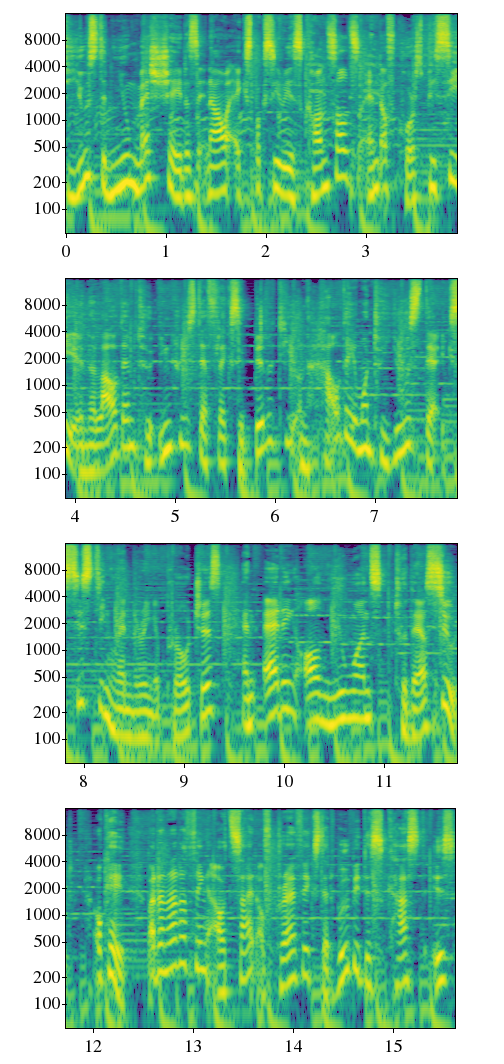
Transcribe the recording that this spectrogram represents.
to use the new mesh shaders in our Xbox Series consoles and of course PC and allow them to increase their flexibility on how they want to use their existing rendering approaches and adding all new ones to their suit. Okay, but another thing outside of graphics that will be discussed is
